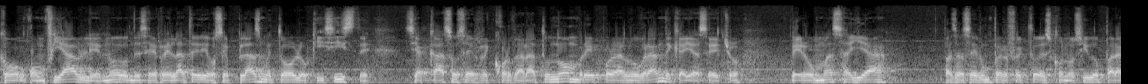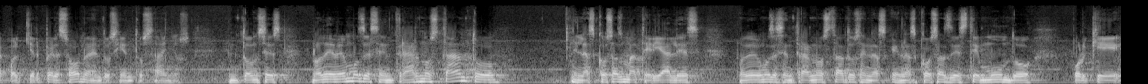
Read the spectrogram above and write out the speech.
confiable, ¿no? donde se relate o se plasme todo lo que hiciste. Si acaso se recordará tu nombre por algo grande que hayas hecho, pero más allá vas a ser un perfecto desconocido para cualquier persona en 200 años. Entonces, no debemos de centrarnos tanto en las cosas materiales, no debemos de centrarnos tanto en las, en las cosas de este mundo, porque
